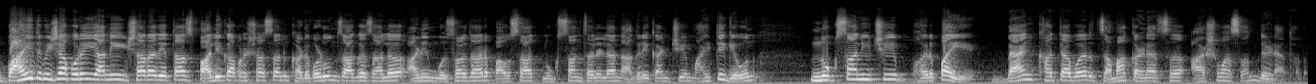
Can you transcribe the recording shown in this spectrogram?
वाहिद विजापुरे यांनी इशारा देताच पालिका प्रशासन खडबडून जागं झालं आणि मुसळधार पावसात नुकसान झालेल्या नागरिकांची माहिती घेऊन नुकसानीची भरपाई बँक खात्यावर जमा करण्याचं आश्वासन देण्यात आलं.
